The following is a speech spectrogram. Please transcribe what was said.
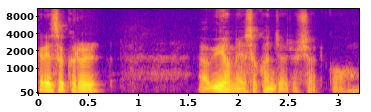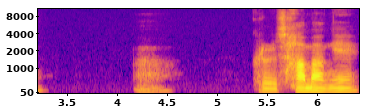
그래서 그를 위험에서 건져 주셨고, 아, 그를 사망의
